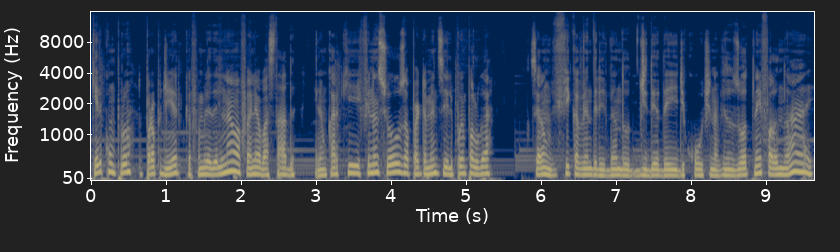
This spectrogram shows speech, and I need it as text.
que ele comprou do próprio dinheiro, porque a família dele não é uma família abastada. Ele é um cara que financiou os apartamentos e ele põe para alugar. Você não fica vendo ele dando de dedo aí de coach na vida dos outros, nem falando, ai,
